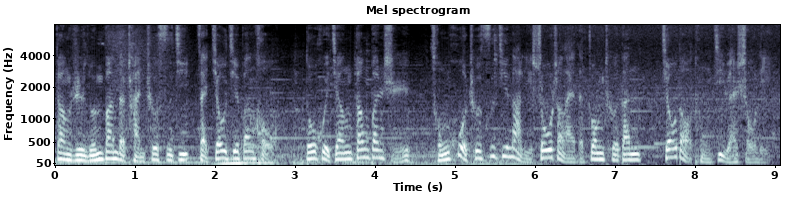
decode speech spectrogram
当日轮班的铲车司机在交接班后都会将当班时从货车司机那里收上来的装车单交到统计员手里。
